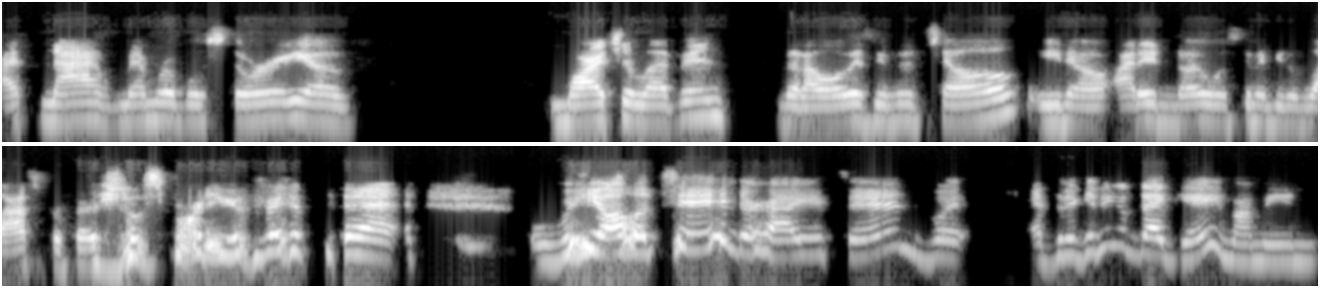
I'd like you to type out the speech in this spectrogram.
I now have a memorable story of March 11th that I'll always even tell. You know, I didn't know it was gonna be the last professional sporting event that we all attend or I attend. But at the beginning of that game, I mean,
